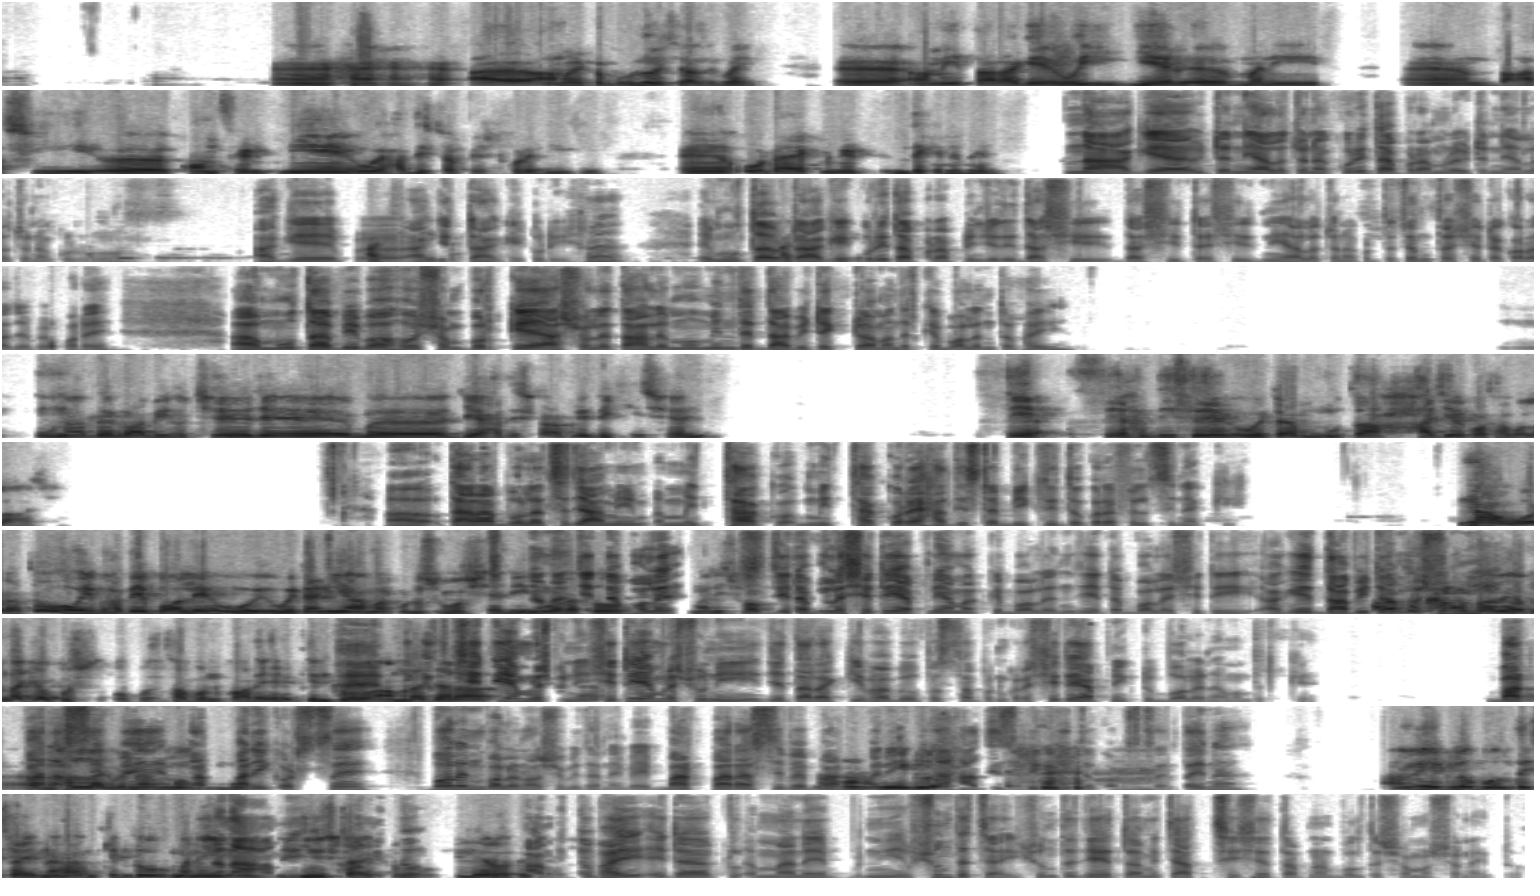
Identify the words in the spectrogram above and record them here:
অ্যা হ্যাঁ, হ্যাঁ, হ্যাঁ। আ আমার একটা ভুল হয়েছে আসিফ ভাই। অ্যা আমি তার আগে ওই ইয়ের অ্যা মানি অ্যা দাসী অ্যা কনসেন্ট নিয়ে ওই হাদিসটা পেস্ট করে দিয়েছি। অ্যা ওটা ১ মিনিট দেখে নেবেন? না, আগে ওইটা নিয়ে আলোচনা করি, তারপর আমরা ওইটা নিয়ে আলোচনা করব। আগে আ আচ্ছা আগেরটা আগে করি, হ্যাঁ? এই মুতাটা আচ্ছা আগে ঠিক আছে। করি, তারপর আপনি যদি দাসী দাসী-টাসী নিয়ে আলোচনা করতে চান, তো সেটা করা যাবে পরে। আ মুতা ঠিক বিবাহ আছে। সম্পর্কে আসলে তাহলে মুমিনদের দাবিটা একটু আমাদেরকে বলেন তো ভাই? উনাদের দাবি হচ্ছে যে যে হাদিসটা আপনি দেখিয়েছেন সে সে হাদিসে ওইটা মুতা হাজের কথা বলা আছে। আ তারা বলেছে যে আমি মিথ্যা ক মিথ্যা করে হাদিসটা বিকৃত করে ফেলছি নাকি? না, ওরা তো ওইভাবে বলে। ওইটা নিয়ে আমার কোন সমস্যা নেই। ওরা তো মানে সব যেটা বলে সেটাই আপনি আমাকে বলেন যে এটা বলে সেটাই আগে দাবিটা আমরা। খারাপভাবে আপনাকে উপস্থাপন করে। কিন্তু হ্যাঁ, আমরা যারা সেটাই আমরা শুনি সেটাই আমরা শুনি যে তারা কীভাবে উপস্থাপন করে সেটাই আপনি একটু বলেন আমাদেরকে। বাটপার বাটপারি করছে। বলেন, বলেন অসুবিধা নেই ভাই। বাটপার আমি বাটপারি হাদিস বিকৃত করছে। তাই না? আমি এগুলো বলতে চাই না। কিন্তু মানে জিনিসটা একটু ক্লিয়ার হতে আমি তো ভাই এটা মানে শুনতে চাই। শুনতে যেহেতু আমি চাচ্ছি সেহেতু আপনার বলতে সমস্যা নাই তো।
